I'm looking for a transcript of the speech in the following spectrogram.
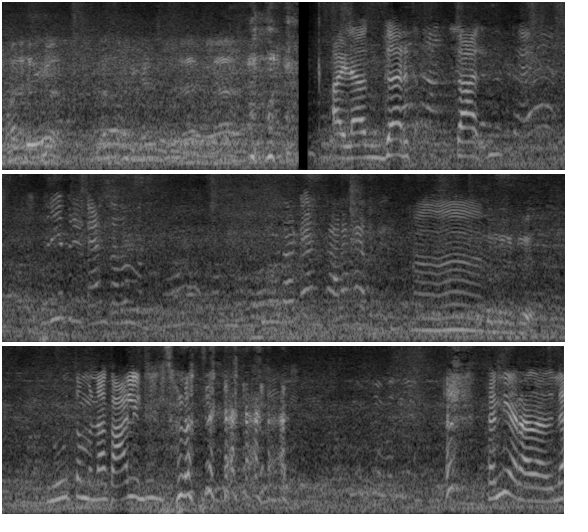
கால் பெரிய பெரிய டேங்காக தான் பார்த்துருக்கோம் டேங்க் அழகாக இருக்கு. ஆ. நூத்தம்பது நான் கால் லிட்டர்னு சொல்லாத தண்ணி வராதா அதுல?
